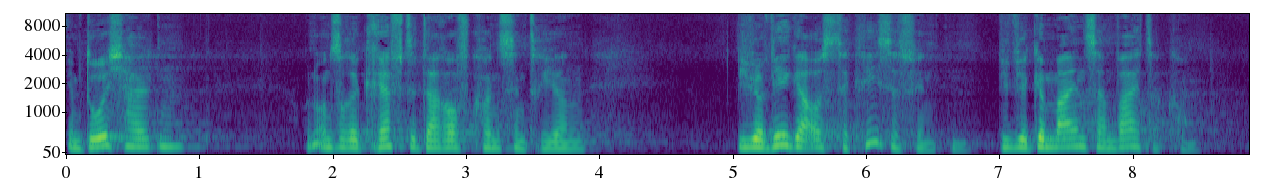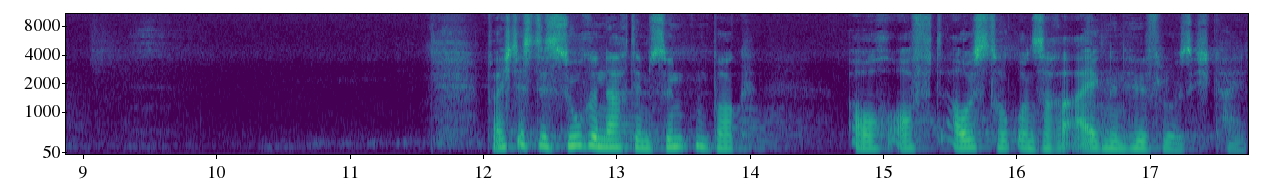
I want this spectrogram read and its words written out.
im Durchhalten und unsere Kräfte darauf konzentrieren, wie wir Wege aus der Krise finden, wie wir gemeinsam weiterkommen. Vielleicht ist die Suche nach dem Sündenbock auch oft Ausdruck unserer eigenen Hilflosigkeit.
